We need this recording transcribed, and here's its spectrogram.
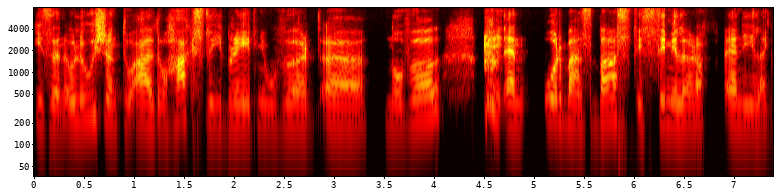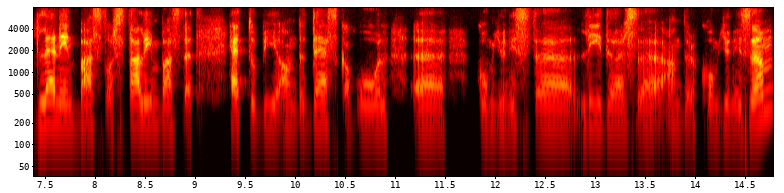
is an allusion to Aldo Huxley Brave New World uh, novel. and Orban's bust is similar of any like Lenin bust or Stalin bust that had to be on the desk of all uh, communist uh, leaders uh, under communism.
